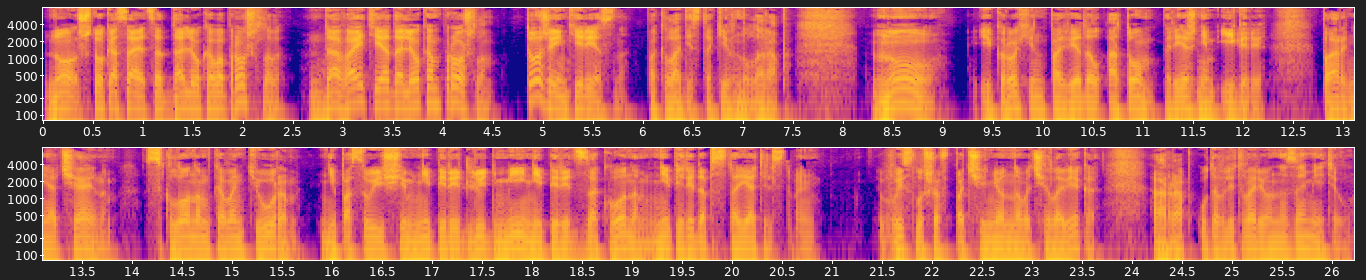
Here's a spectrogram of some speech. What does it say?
Но что касается далекого прошлого, давайте о далеком прошлом. Тоже интересно, покладисто кивнул араб. Ну, и Крохин поведал о том прежнем Игоре, парне отчаянном, склоном к авантюрам, не пасующим ни перед людьми, ни перед законом, ни перед обстоятельствами. Выслушав подчиненного человека, араб удовлетворенно заметил.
